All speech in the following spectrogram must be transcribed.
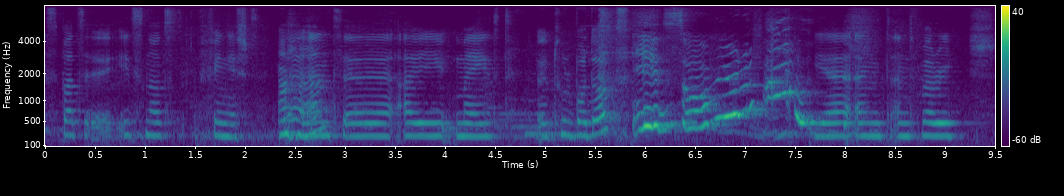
but uh, it's not finished. Uh-huh. and uh, I made uh, turbo dogs. It's so beautiful. Yeah, and and very sh-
